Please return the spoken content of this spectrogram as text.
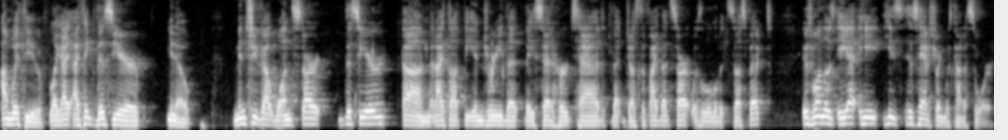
I'm with you. Like I, I think this year, you know, Minshew got one start this year, um, and I thought the injury that they said Hurts had that justified that start was a little bit suspect. It was one of those. He he he's his hamstring was kind of sore,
